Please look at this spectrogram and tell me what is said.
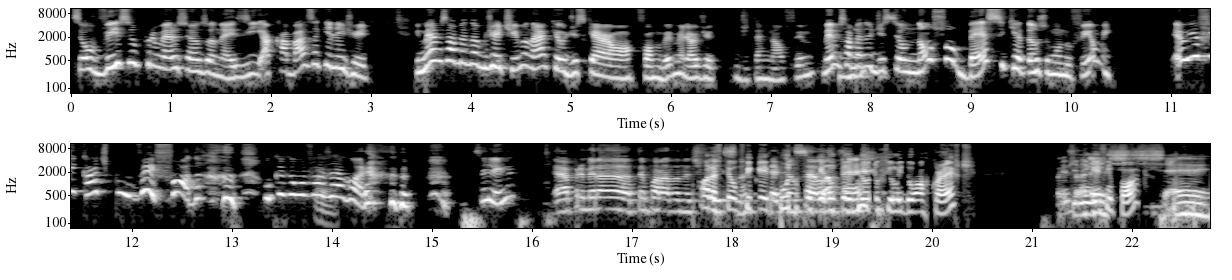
se eu visse o primeiro Senhor dos Anéis e acabasse daquele jeito, e mesmo sabendo o objetivo, né, que eu disse que é uma forma bem melhor de, de terminar o filme, mesmo sabendo disso, se eu não soubesse que ia ter um segundo filme, eu ia ficar tipo, véi, foda, o que, que eu vou fazer agora? Se liga. É a primeira temporada da Netflix, Olha, se eu né? fiquei Que é puto porque não teve É. outro filme do Warcraft, Pois que é. ninguém se importa. É,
